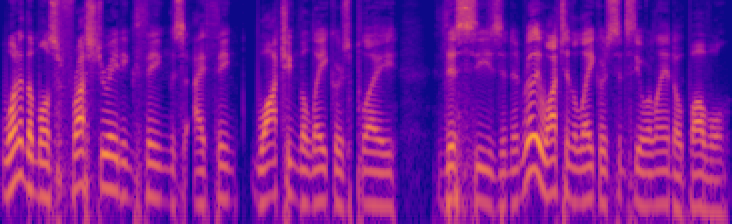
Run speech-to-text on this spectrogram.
one of the most frustrating things I think watching the Lakers play this season and really watching the Lakers since the Orlando bubble.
